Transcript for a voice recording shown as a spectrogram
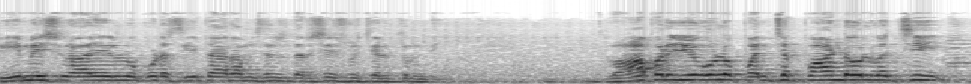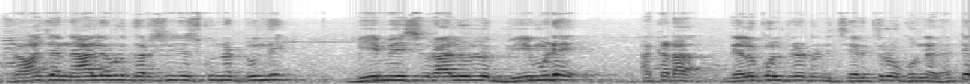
భీమేశ్వరాలయంలో కూడా సీతారామచంద్ర దర్శించుకున్న చరిత్ర ఉంది. ద్వాపర యుగంలో పంచ పాండవులు వచ్చి రాజనాలయంలో దర్శనం చేసుకున్నట్టుంది. భీమేశ్వరాలయంలో భీముడే. అక్కడ నెలకొల్పినటువంటి చరిత్రలోకి ఉన్నది. అంటే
